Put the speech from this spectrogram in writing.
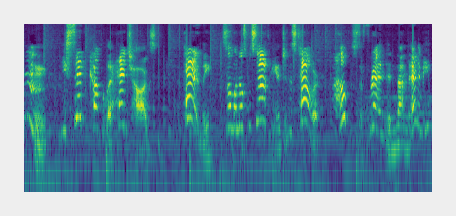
Hmm, you said couple of hedgehogs. Apparently, someone else besides me into this tower. I hope it's a friend and not an enemy.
